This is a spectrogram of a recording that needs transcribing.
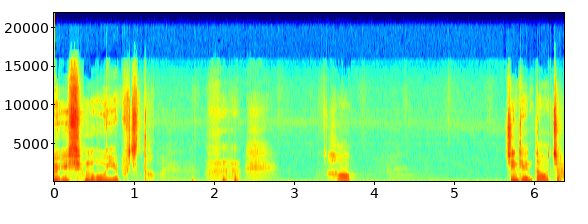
为什么我也不知道。好，今天到这儿，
